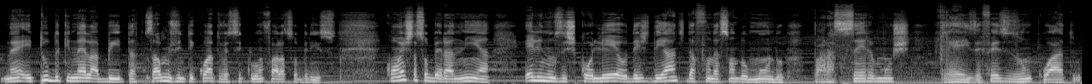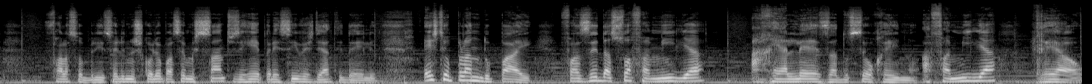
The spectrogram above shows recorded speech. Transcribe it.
né? E tudo que nela habita. Salmos 24, versículo 1 fala sobre isso. Com esta soberania, ele nos escolheu desde antes da fundação do mundo para sermos reis. Efésios 1, 4 fala sobre isso. Ele nos escolheu para sermos santos e irrepreensíveis diante dele. Este é o plano do Pai: fazer da sua família a realeza do seu reino, a família real.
